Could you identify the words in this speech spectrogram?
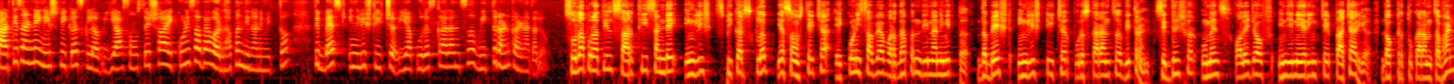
Sarathi Sunday English speakers club या संस्थेच्या एकोणीसाव्या वर्धापन दिनानिमित्त द बेस्ट इंग्लिश टीचर या पुरस्कारांचं वितरण करण्यात आलं. सोलापुरातील Sarathi Sunday English speakers club या संस्थेच्या एकोणीसाव्या वर्धापन दिनानिमित्त द बेस्ट इंग्लिश टीचर पुरस्कारांचं वितरण सिद्धेश्वर वुमेन्स कॉलेज ऑफ इंजिनिअरिंगचे प्राचार्य डॉक्टर तुकाराम चव्हाण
